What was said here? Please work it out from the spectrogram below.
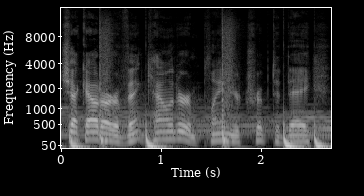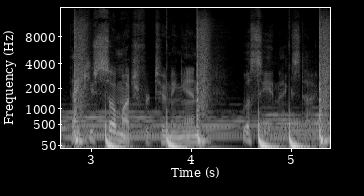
Check out our event calendar and plan your trip today. Thank you so much for tuning in. We'll see you next time.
